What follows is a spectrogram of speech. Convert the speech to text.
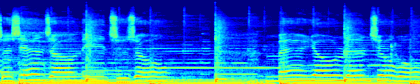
深陷着你之中，没有人救我。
